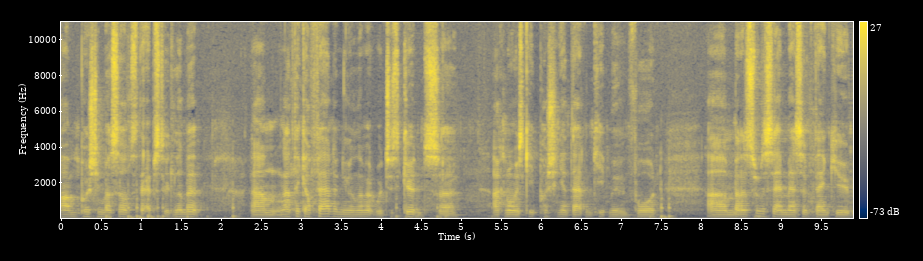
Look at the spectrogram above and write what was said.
I'm pushing myself to the absolute limit. Um, I think I found a new limit which is good, so I can always keep pushing at that and keep moving forward. Um, but I just want to say a massive thank you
